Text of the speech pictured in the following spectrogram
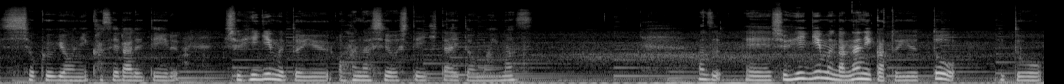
職業に課せられている守秘義務というお話をしていきたいと思います。まず、えー、守秘義務が何かというと、えっと、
